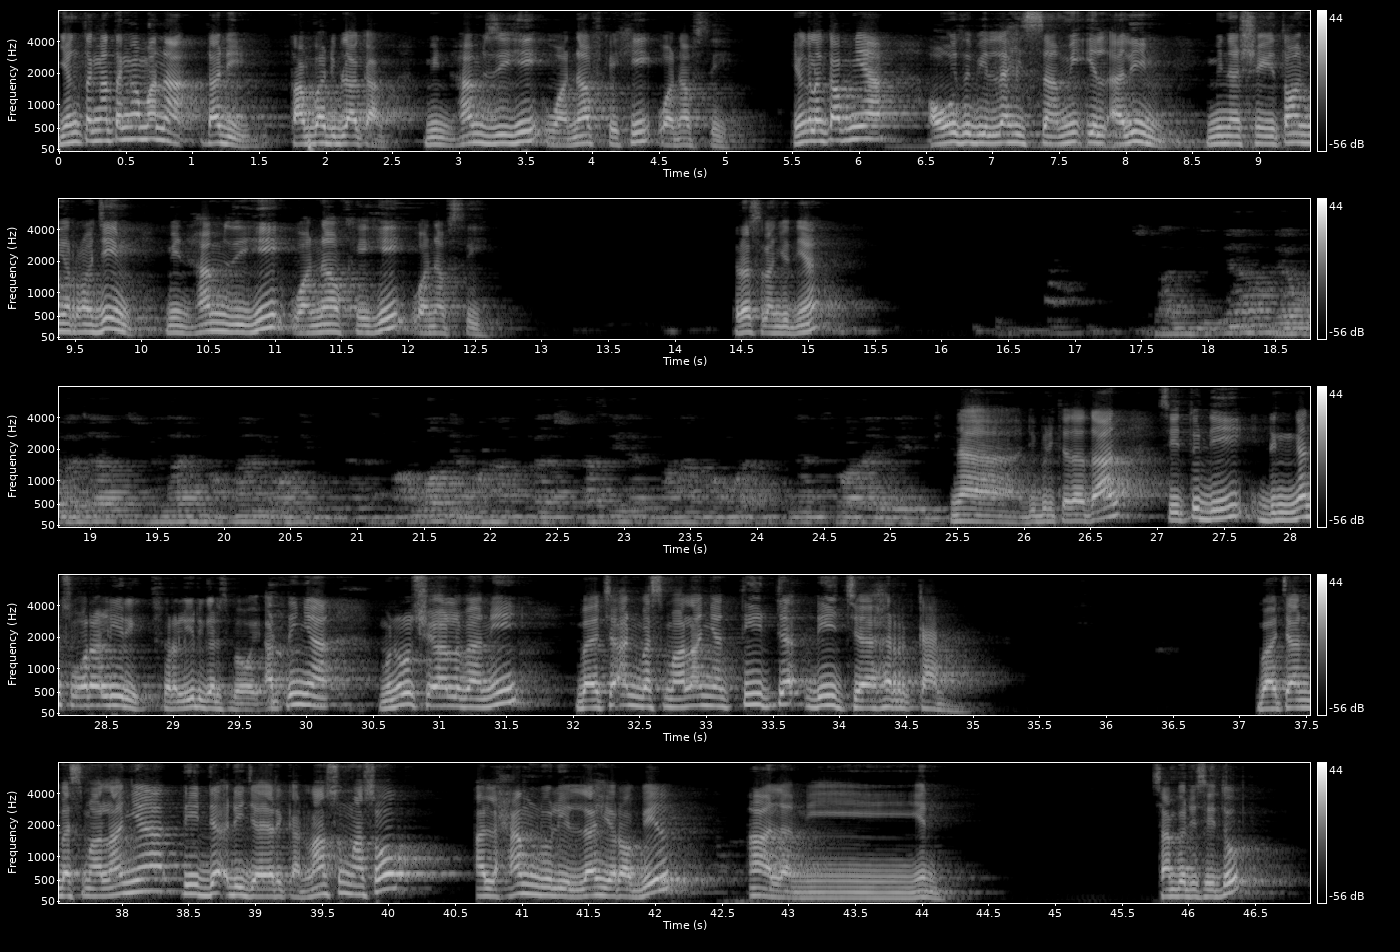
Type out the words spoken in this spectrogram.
Yang tengah-tengah mana? Tadi tambah di belakang min hamzihi wa nafthihi wa nafsi. Yang lengkapnya a'udzubillahi samiil alim minasyaitonir rajim min hamzihi wa nafthihi wa nafsi. Terus selanjutnya Selanjutnya beliau membaca Bismillahirrahmanirrahim nama Allah yang maha belas kasih dan maha pemurah dengan suara yang lirih. Nah, diberi catatan situ di dengan suara lirih, suara lirih garis bawahi. Artinya, menurut Syekh Albani, bacaan basmalahnya tidak dijaharkan. Bacaan basmalahnya tidak dijaharkan, langsung masuk Alhamdulillahirabbil alamin. Sampai di situ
